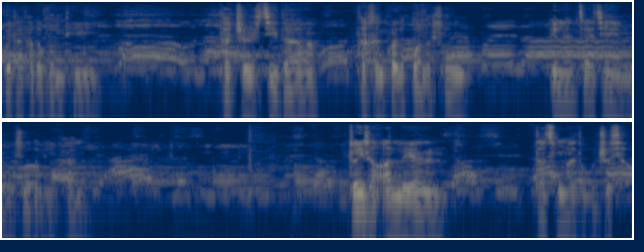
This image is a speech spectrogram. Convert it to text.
回答他的问题，他只记得他很快的还了书，便连再见也没有说的离开了。这一场暗恋，他从来都不知晓，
